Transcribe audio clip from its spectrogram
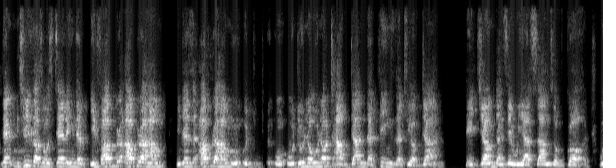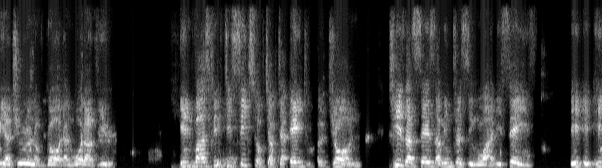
then Jesus was telling them if Abraham it is Abraham would, would, would not have done the things that you have done. They jumped and said, We are sons of God, we are children of God, and what have you? In verse 56 of chapter 8 of John, Jesus says some interesting word. He says, he, he,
